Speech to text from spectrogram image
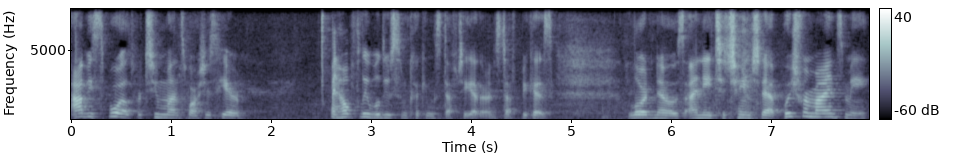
I'll be spoiled for two months while she's here. And hopefully we'll do some cooking stuff together and stuff because Lord knows I need to change it up. Which reminds me,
